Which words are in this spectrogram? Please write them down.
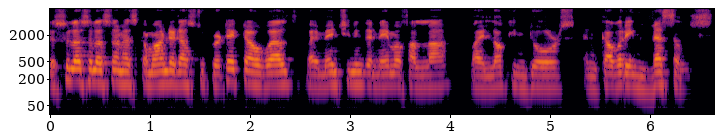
Rasulullah has commanded us to protect our wealth by mentioning the name of Allah, by locking doors and covering vessels.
